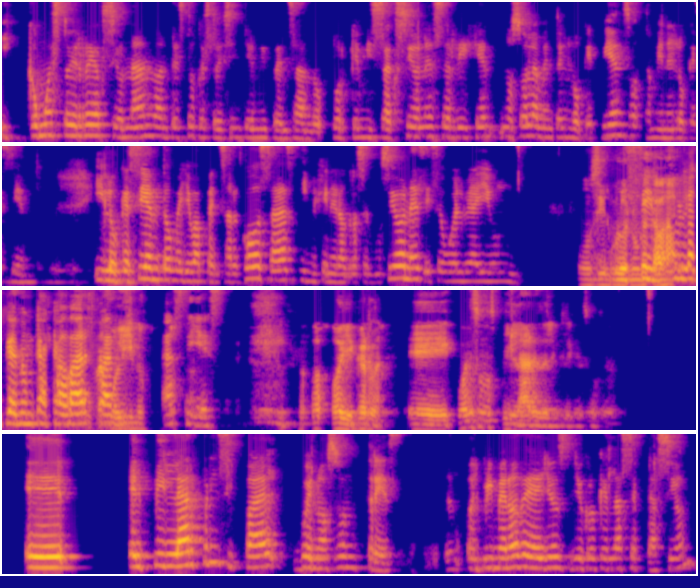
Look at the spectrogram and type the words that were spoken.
y cómo estoy reaccionando ante esto que estoy sintiendo y pensando, porque mis acciones se rigen no solamente en lo que pienso, también en lo que siento. Y lo que siento me lleva a pensar cosas y me genera otras emociones y se vuelve ahí un, un círculo, nunca acabar. que nunca acabar. Así es. oye, Carla, eh, ¿cuáles son los pilares de la inteligencia emocional? Eh, el pilar principal, bueno, son tres. El primero de ellos yo creo que es la aceptación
